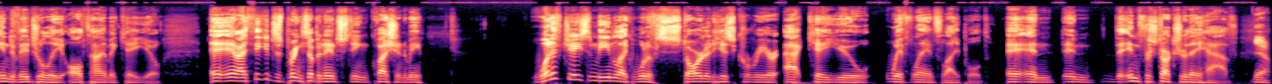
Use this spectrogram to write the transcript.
individually all time at KU. And, and I think it just brings up an interesting question to me. What if Jason Bean like would have started his career at KU with Lance Leipold and, and and the infrastructure they have? Yeah.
